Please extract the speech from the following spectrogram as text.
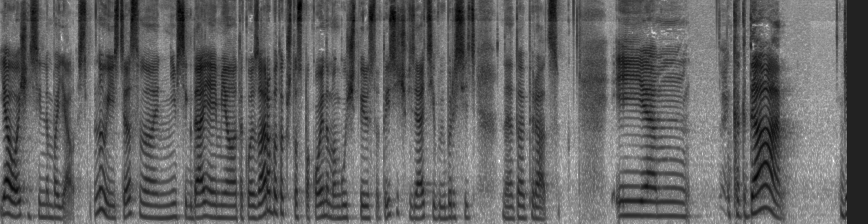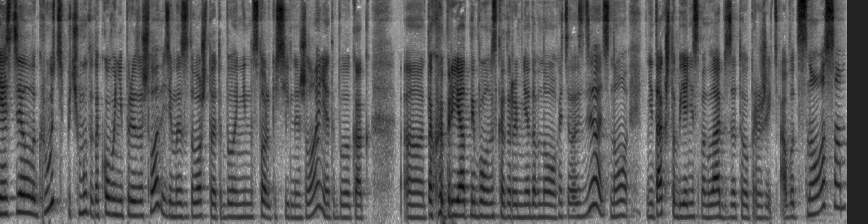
я очень сильно боялась. Ну и, естественно, не всегда я имела такой заработок, что спокойно могу 400 тысяч взять и выбросить на эту операцию. И когда я сделала грудь, почему-то такого не произошло, видимо, из-за того, что это было не настолько сильное желание, это было как э, такой приятный бонус, который мне давно хотелось сделать, но не так, чтобы я не смогла без этого прожить. А вот с носом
